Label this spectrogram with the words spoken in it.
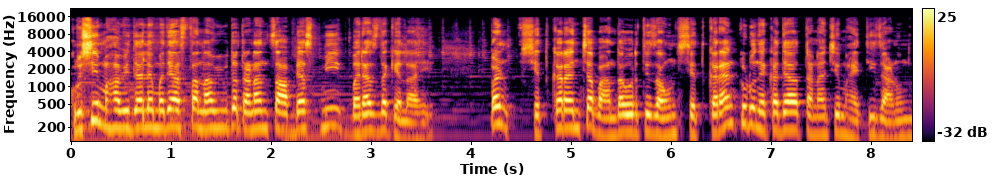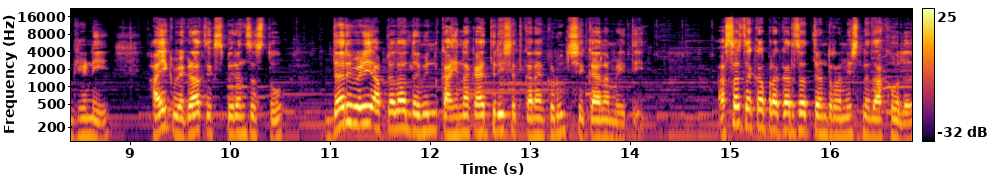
कृषी महाविद्यालयामध्ये असताना विविध तणांचा अभ्यास मी बऱ्याचदा केला आहे. पण शेतकऱ्यांच्या बांधावरती जाऊन शेतकऱ्यांकडून एखाद्या तणाची माहिती जाणून घेणे हा एक वेगळाच एक्सपिरियन्स असतो. दरवेळी आपल्याला नवीन काही ना काहीतरी शेतकऱ्यांकडून शिकायला मिळते. असंच एका प्रकारचं तण रमेशने दाखवलं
